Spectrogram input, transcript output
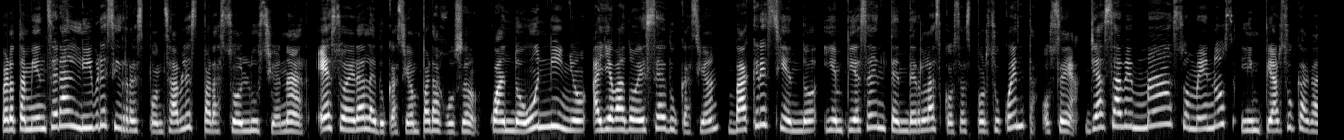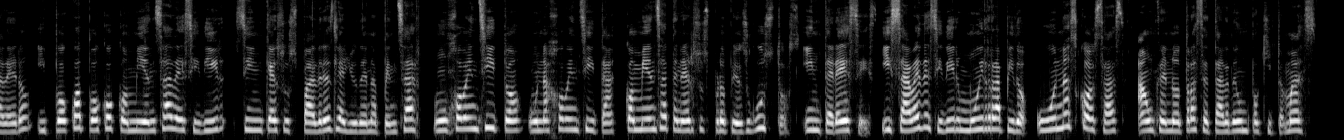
pero también serán libres y responsables para solucionar. Eso era la educación para Rousseau. Cuando un niño ha llevado esa educación, va creciendo y empieza a entender las cosas por su cuenta. O sea, ya sabe más o menos limpiar su cagadero y poco a poco comienza a decidir sin que sus padres le ayuden a pensar. Un jovencito, una jovencita, comienza a tener sus propios gustos, intereses y sabe decidir muy rápido unas cosas, aunque en otras se tarde un poquito más.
